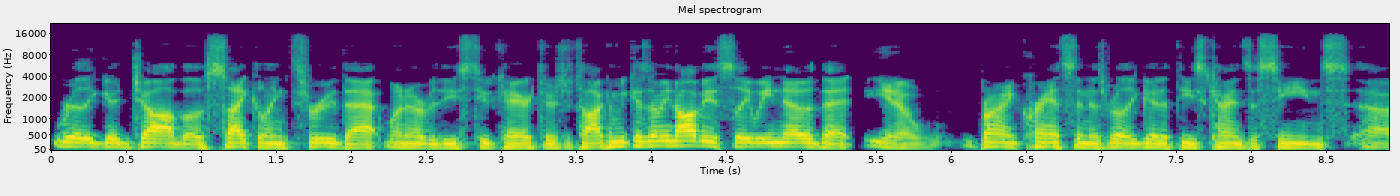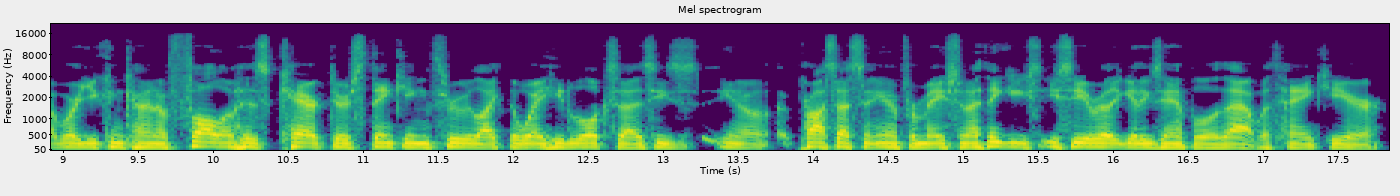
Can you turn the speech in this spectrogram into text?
really good job of cycling through that whenever these two characters are talking because I mean obviously we know that you know Bryan Cranston is really good at these kinds of scenes uh, where you can kind of follow his character's thinking through like the way he looks as he's you know processing information. I think you you see a really good example of that with Hank here.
